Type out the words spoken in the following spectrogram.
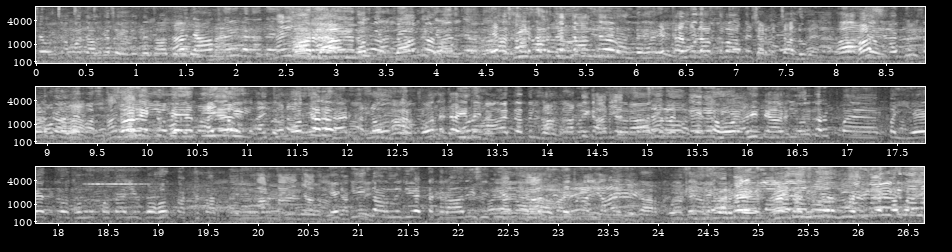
ਜਾਮ ਨਹੀਂ ਲਗਾਉਂਦੇ ਸਰ ਜਾਮ ਜਾਮ ਇਹ ਅਸੀਂ ਸਰ ਜਾਣਦੇ ਹੋ ਇੱਕ ਐਂਬੂਲੈਂਸ ਵਾਸਤੇ ਸੜਕ ਚਾਲੂ ਰਹਿਣਾ ਬਸ ਸਾਰੇ ਇੱਕ ਬੇਨਤੀ ਹੈ। ਜੀ ਉਧਰ ਲੋਕ ਅੱਗੋਂ ਤੇ ਚਾਹੀਦੇ ਅੱਧੀ ਗੱਲ ਇੱਕ ਹੋਰ ਵੀ ਤਿਆਰ ਜੀ ਉਧਰ ਭਈਏ ਤੇ ਤੁਹਾਨੂੰ ਪਤਾ ਜੀ ਬਹੁਤ ਇਕੱਠ ਕਰਤਾ ਜੀ ਇਹ ਕੀ ਕਰਨ ਜੀ ਇਹ ਟਕਰਾ ਦੀ ਅਸੀਂ ਇੱਕ ਬੜੀ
